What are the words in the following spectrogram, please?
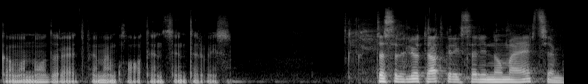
kam var noderēt, piemēram, klātienes intervijas. Tas ir ļoti atkarīgs arī no mērķiem.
